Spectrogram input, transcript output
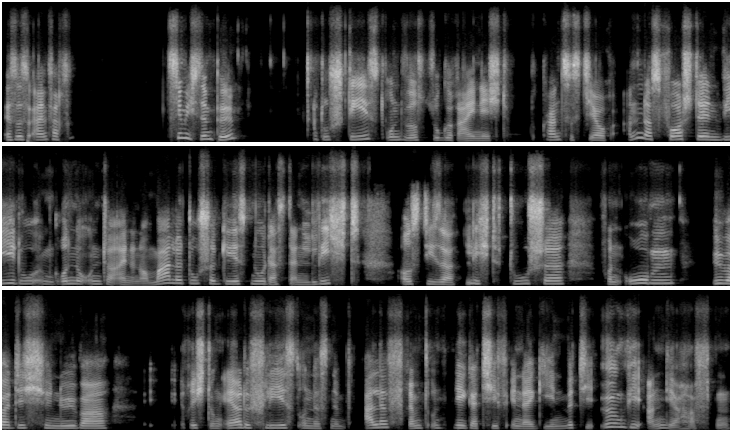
Es ist einfach ziemlich simpel. Du stehst und wirst so gereinigt. Du kannst es dir auch anders vorstellen, wie du im Grunde unter eine normale Dusche gehst, nur dass dann Licht aus dieser Lichtdusche von oben über dich hinüber Richtung Erde fließt und es nimmt alle Fremd- und Negativenergien mit, die irgendwie an dir haften.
